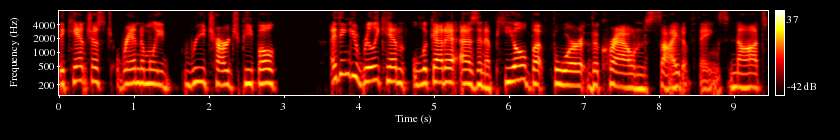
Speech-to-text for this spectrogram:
They can't just randomly recharge people. I think you really can look at it as an appeal, but for the Crown side of things, not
